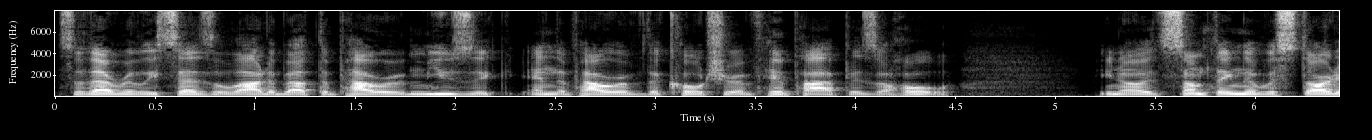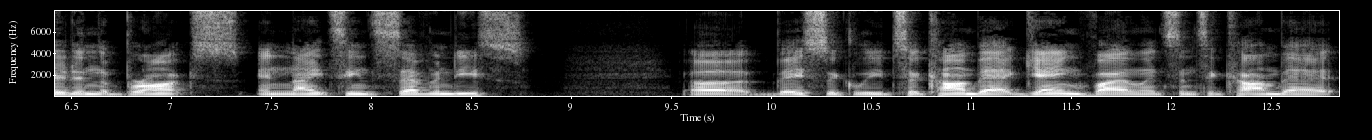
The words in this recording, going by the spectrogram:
So that really says a lot about the power of music and the power of the culture of hip hop as a whole. You know, it's something that was started in the Bronx in 1970s, uh, basically to combat gang violence and to combat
